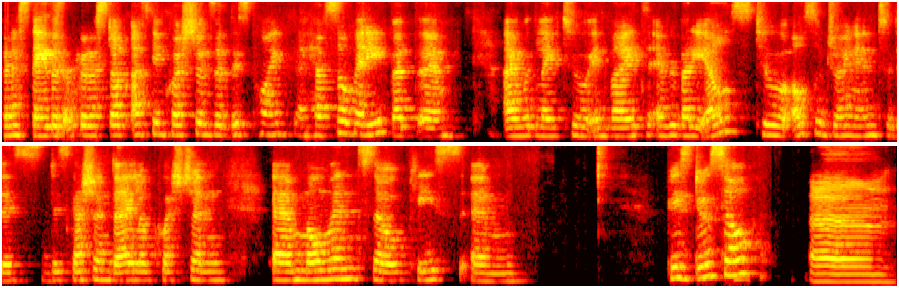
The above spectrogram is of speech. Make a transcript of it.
going to say that I'm going to stop asking questions at this point. I have so many, but um, I would like to invite everybody else to also join into this discussion, dialogue, question uh, moment. So please, um, please do so. Um,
